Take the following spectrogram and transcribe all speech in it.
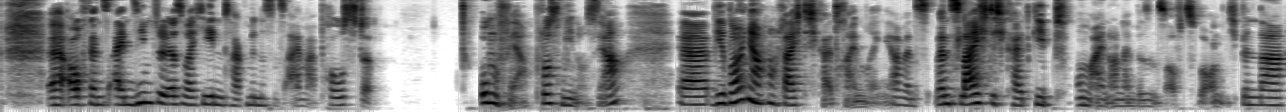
äh, auch wenn es ein Siebtel ist, weil ich jeden Tag mindestens einmal poste. Ungefähr, plus minus, ja. Äh, wir wollen ja auch noch Leichtigkeit reinbringen, ja, wenn es Leichtigkeit gibt, um ein Online-Business aufzubauen. Ich bin da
